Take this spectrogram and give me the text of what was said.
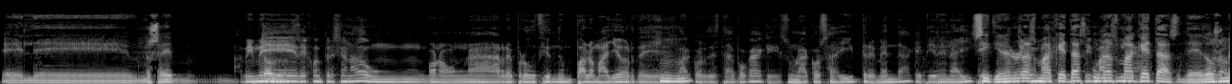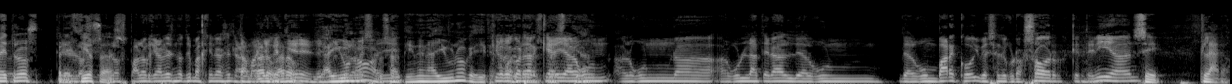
el de, no sé, A mí me Todos. dejó impresionado un, bueno, una reproducción de un palo mayor de barcos de esta época, que es una cosa ahí tremenda que tienen ahí. sí, tienen no unas maquetas, unas maquetas de dos metros los- preciosas. Los, palos reales no te imaginas el Claro, tamaño claro, que claro. tienen. Y hay Lo uno, o sea, tienen ahí uno que dice. Quiero "Joder, recordar que hay bestial". algún, alguna, algún lateral de algún, de algún barco y ves el grosor que tenían. Sí. Claro.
